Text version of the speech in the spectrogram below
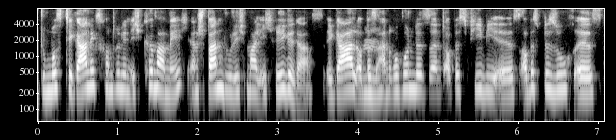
du musst hier gar nichts kontrollieren, ich kümmere mich, entspann du dich mal, ich regel das. Egal, ob es Mhm. andere Hunde sind, ob es Phoebe ist, ob es Besuch ist,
